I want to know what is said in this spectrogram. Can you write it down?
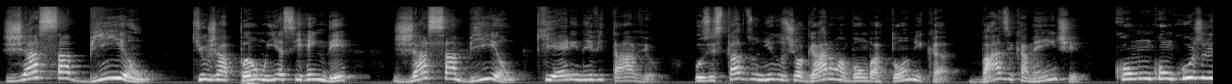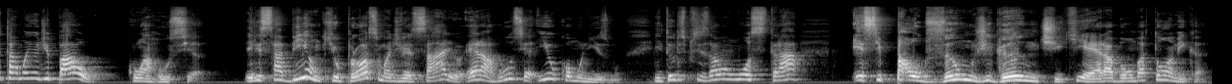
já sabiam que o Japão ia se render. Já sabiam que era inevitável. Os Estados Unidos jogaram a bomba atômica, basicamente, como um concurso de tamanho de pau com a Rússia. Eles sabiam que o próximo adversário era a Rússia e o comunismo. Então eles precisavam mostrar esse pauzão gigante que era a bomba atômica.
